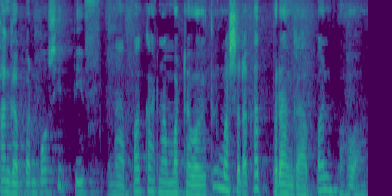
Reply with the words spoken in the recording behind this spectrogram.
tanggapan positif. Kenapa karena pada waktu itu masyarakat beranggapan bahwa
